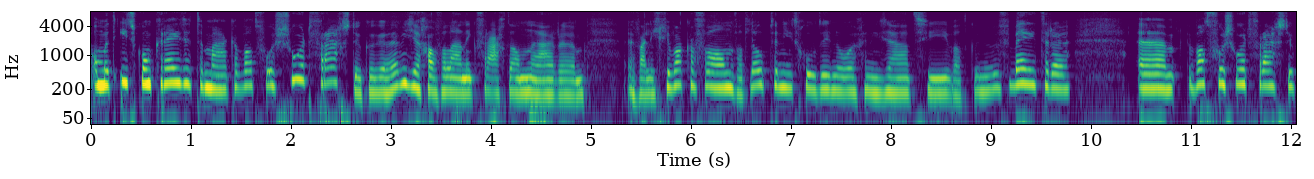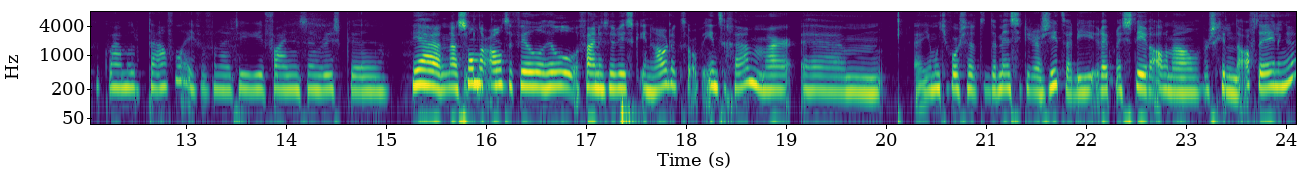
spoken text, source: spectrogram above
om het iets concreter te maken, wat voor soort vraagstukken? Hè? Want je gaf al aan, ik vraag dan naar ehm, eh, waar lig je wakker van? Wat loopt er niet goed in de organisatie? Wat kunnen we verbeteren? Ehm, wat voor soort vraagstukken kwamen er op tafel? Even vanuit die finance en risk. eh, Ja, nou zonder al te veel heel finance risk inhoudelijk erop in te gaan. Maar ehm, eh, je moet je voorstellen dat de mensen die daar zitten, die representeren allemaal verschillende afdelingen.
